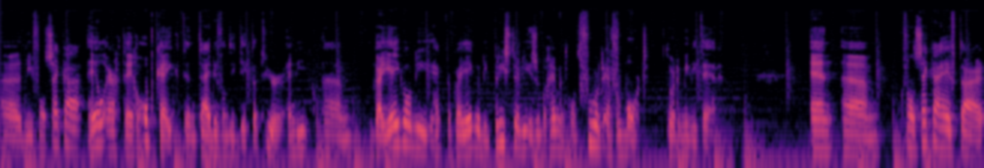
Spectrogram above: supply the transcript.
eh, die Fonseca heel erg tegen opkeek ten tijde van die dictatuur. En die ehm, Gallego, die Hector Gallego, die priester, die is op een gegeven moment ontvoerd en vermoord door de militairen. En ehm, Fonseca heeft daar,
